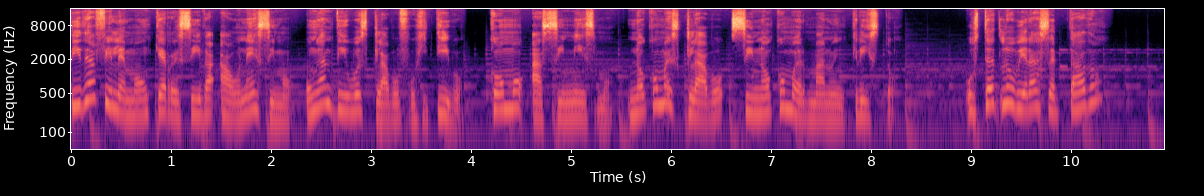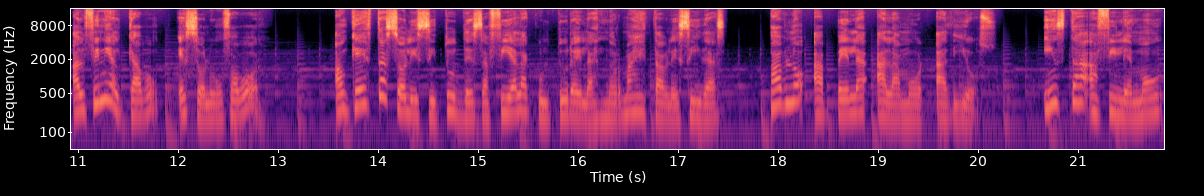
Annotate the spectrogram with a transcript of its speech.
Pide a Filemón que reciba a Onésimo, un antiguo esclavo fugitivo, como a sí mismo, no como esclavo, sino como hermano en Cristo. ¿Usted lo hubiera aceptado? Al fin y al cabo, es solo un favor. Aunque esta solicitud desafía la cultura y las normas establecidas, Pablo apela al amor a Dios. Insta a Filemón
